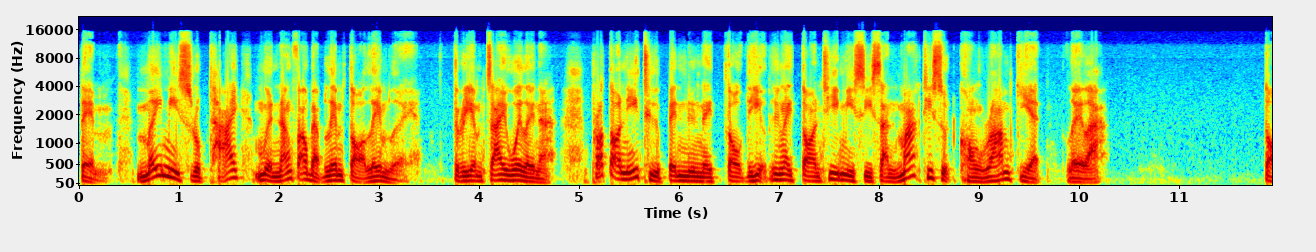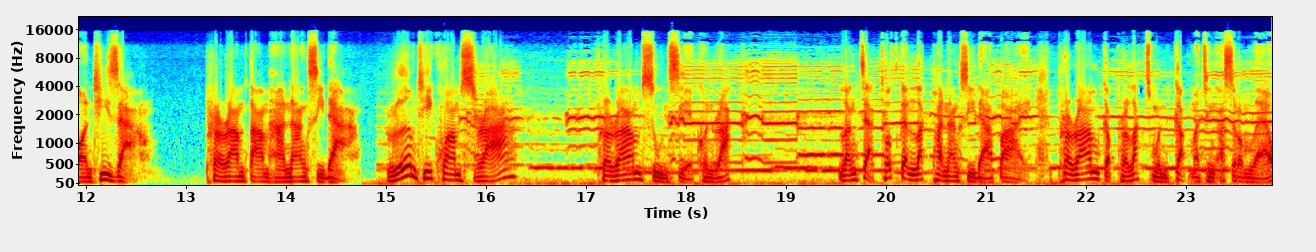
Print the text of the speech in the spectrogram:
เต็ม ไม่มีสรุปท้ายเหมือนนั่งฟังแบบเล่มต่อเล่มเลย เตรียมใจไว้เลยนะ เพราะตอนนี้ถือเป็นหนึ่งในตอนที่ในตอนที่มีสีสันมากที่สุดของรามเกียรติเลยล่ะ ตอนที่สาพระรามตามหานางสีดา เริ่มที่ความสราพระรามสูญเสียคนรัก หลังจากทศกันลักพานางสีดาไป พระรามกับพระลักษมนกลับมาถึงอาสรมแล้ว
